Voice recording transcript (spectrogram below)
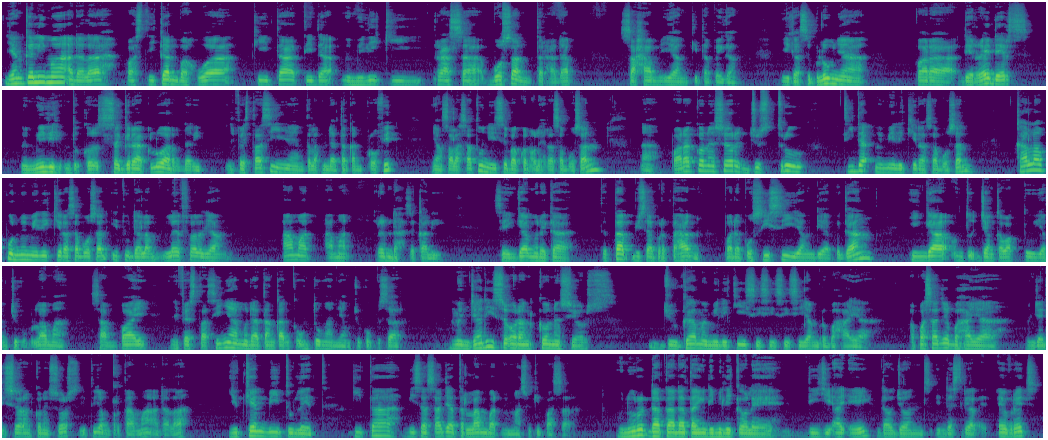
Yang kelima adalah pastikan bahwa kita tidak memiliki rasa bosan terhadap saham yang kita pegang. Jika sebelumnya para day traders memilih untuk segera keluar dari investasinya yang telah mendatangkan profit, yang salah satunya disebabkan oleh rasa bosan. Nah, para connoisseur justru tidak memiliki rasa bosan. Kalaupun memiliki rasa bosan itu dalam level yang amat-amat rendah sekali. Sehingga mereka tetap bisa bertahan pada posisi yang dia pegang hingga untuk jangka waktu yang cukup lama sampai investasinya mendatangkan keuntungan yang cukup besar. Menjadi seorang connoisseur juga memiliki sisi-sisi yang berbahaya. Apa saja bahaya menjadi seorang connoisseur itu yang pertama adalah you can be too late. Kita bisa saja terlambat memasuki pasar. Menurut data-data yang dimiliki oleh DJIA, Dow Jones Industrial Average,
